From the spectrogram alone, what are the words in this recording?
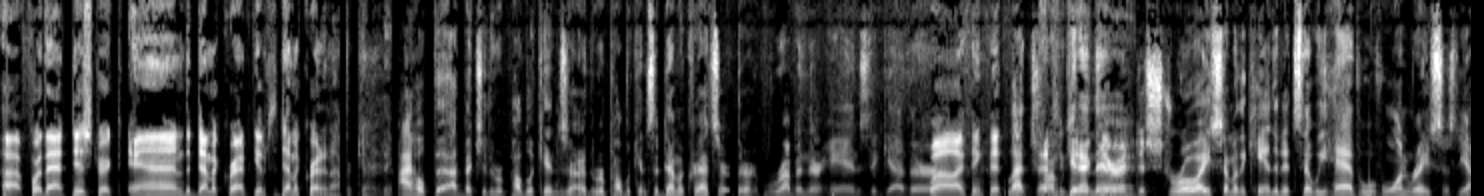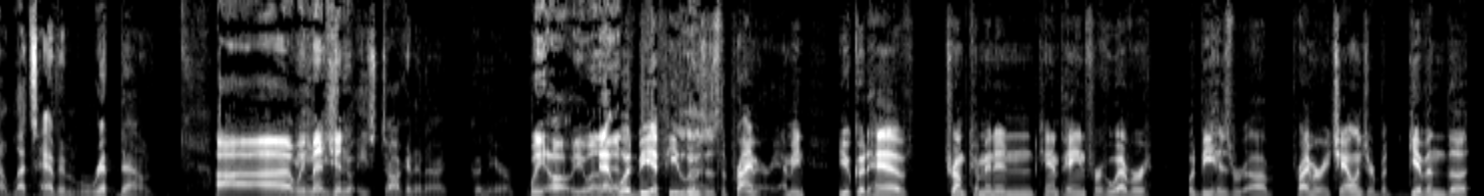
uh, for that district, and the Democrat gives the Democrat an opportunity. I hope that I bet you the Republicans are the Republicans, the Democrats are they're rubbing their hands together. Well, I think that Let that's Trump get in there right. and destroy some of the candidates that we have who have won races. Yeah, let's have him rip down. Uh, we He's mentioned go- he's, talking. I couldn't hear him. we. Oh, you want That would be if he loses the primary. I mean, you could have Trump come in and campaign for whoever would be his uh, primary challenger, but given the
